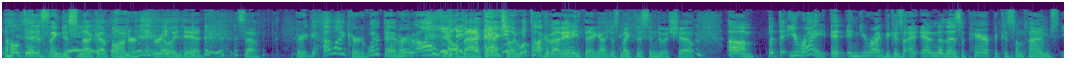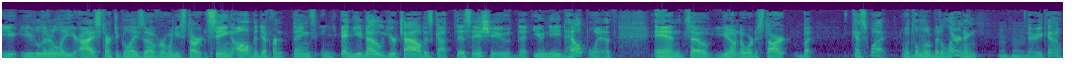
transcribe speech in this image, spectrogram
the whole dentist thing just snuck up on her. It really did. So very good. I like her. We'll have to have her all of y'all back. Actually, we'll talk about anything. I'll just make this into a show. Um, but th- you're right, and, and you're right because I, I know that as a parent, because sometimes you you literally your eyes start to glaze over when you start seeing all the different things, and you know your child has got this issue that you need help with, and so you don't know where to start. But guess what? With a little mm-hmm. bit of learning, mm-hmm. there you go.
